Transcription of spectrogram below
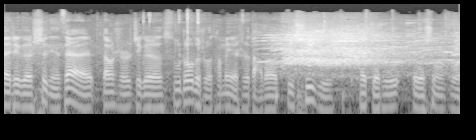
在这个世锦赛当时这个苏州的时候，他们也是打到第七局才决出这个胜负的。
